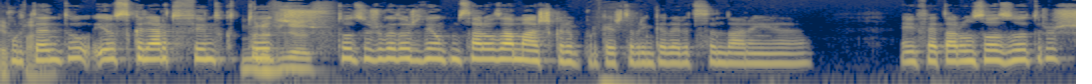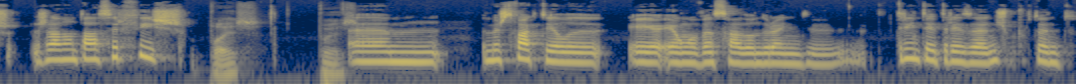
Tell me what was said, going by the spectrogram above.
Pá. Portanto, eu se calhar defendo que todos, todos os jogadores deviam começar a usar máscara, porque esta brincadeira de se andarem a, a infectar uns aos outros já não está a ser fixe. Pois, pois. Um, mas de facto ele é, é um avançado honduranho de 33 anos, portanto,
